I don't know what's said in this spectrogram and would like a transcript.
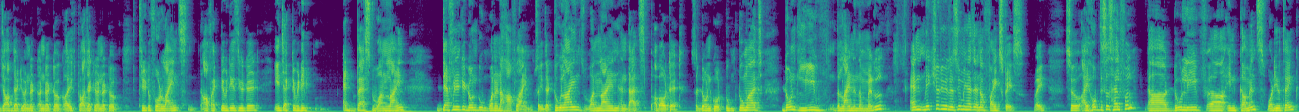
job that you under, undertook or each project you undertook three to four lines of activities you did each activity at best one line. Definitely don't do one and a half line. So either two lines one line and that's about it. So don't go too too much. Don't leave the line in the middle and make sure your resume has enough white space right so i hope this is helpful uh, do leave uh, in comments what do you think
